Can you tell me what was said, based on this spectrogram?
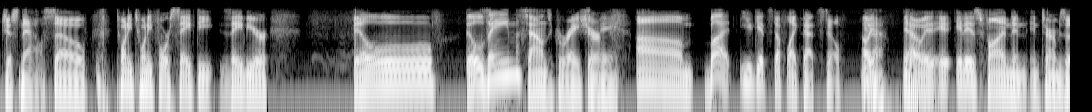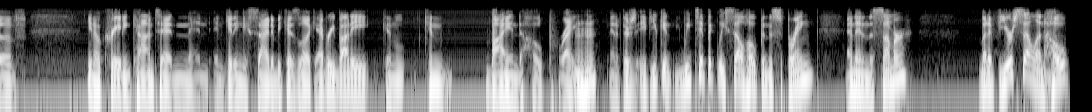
just now. So 2024 safety Xavier Phil Filsaime sounds great sure. to me. Um, but you get stuff like that still. Oh, yeah. Yeah. So it, it, it is fun in, in terms of you know creating content and, and, and getting excited because look, everybody can can buy into hope, right? Mhm. And if there's if you can, we typically sell hope in the spring and then in the summer. But if you're selling hope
